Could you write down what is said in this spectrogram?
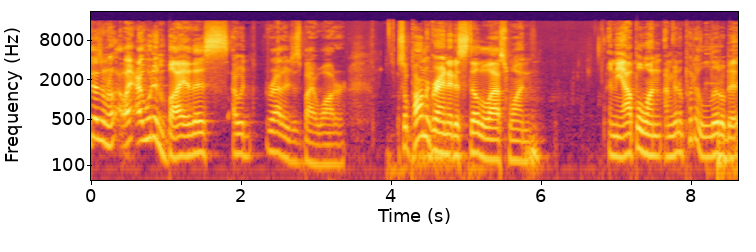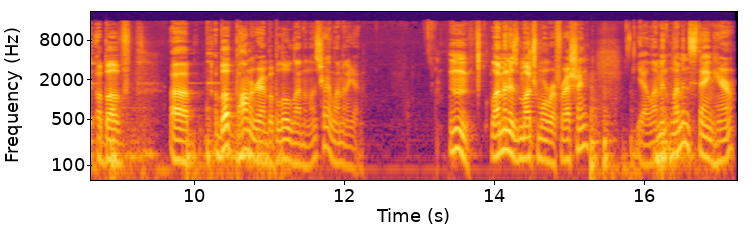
it doesn't really. Like, I wouldn't buy this. I would rather just buy water. So pomegranate is still the last one, and the apple one I'm gonna put a little bit above, uh, above pomegranate, but below lemon. Let's try lemon again. Mmm, lemon is much more refreshing. Yeah, lemon lemon staying here.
